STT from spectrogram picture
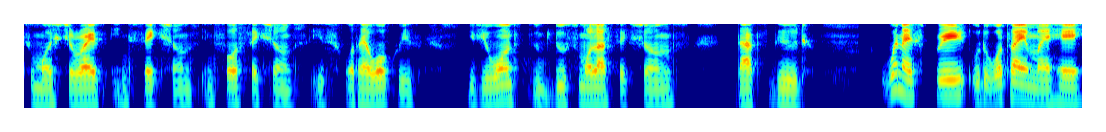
to moisturize in sections, in four sections is what I work with if you want to do smaller sections that's good. When i spray with the water in my hair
